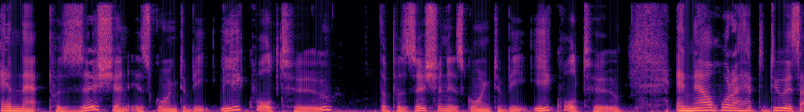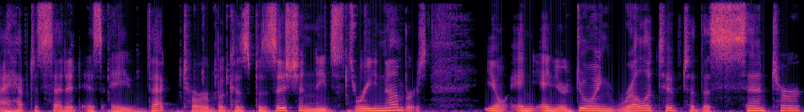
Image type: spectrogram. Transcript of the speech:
And that position is going to be equal to the position is going to be equal to. And now what I have to do is I have to set it as a vector because position needs three numbers. You know, and, and you're doing relative to the center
